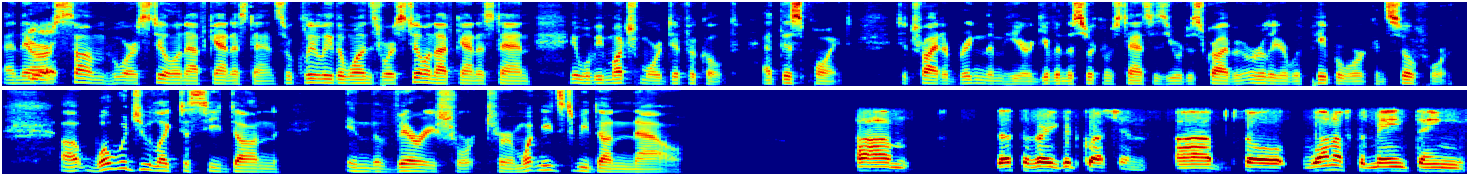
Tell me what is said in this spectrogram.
and there are some who are still in Afghanistan. So clearly, the ones who are still in Afghanistan, it will be much more difficult at this point to try to bring them here, given the circumstances you were describing earlier with paperwork and so forth. Uh, what would you like to see done in the very short term? What needs to be done now? Um, that's a very good question. Uh, so one of the main things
